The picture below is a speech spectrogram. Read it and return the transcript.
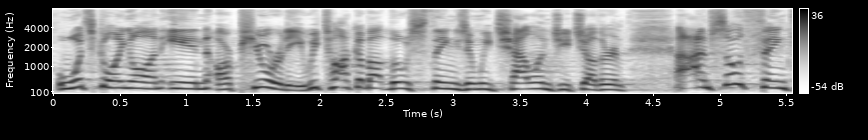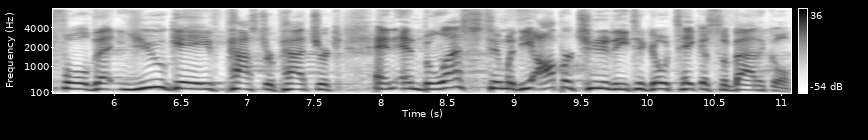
what's going on in our purity. We talk about those things and we challenge each other. And I'm so thankful that you gave Pastor Patrick and, and blessed blessed him with the opportunity to go take a sabbatical.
